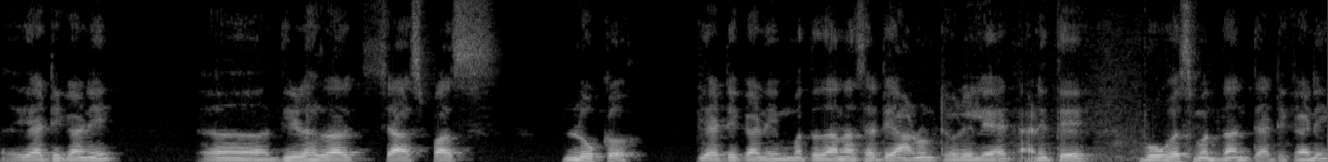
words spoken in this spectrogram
या ठिकाणी दीड हजारच्या आसपास लोक या ठिकाणी मतदानासाठी आणून ठेवलेले आहेत आणि ते बोगस मतदान त्या ठिकाणी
